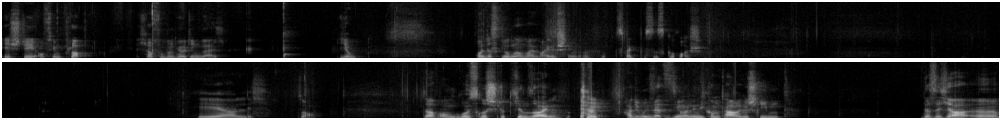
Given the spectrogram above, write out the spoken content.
ich stehe auf dem Plop. Ich hoffe, man hört ihn gleich. Jo. Und das Gluckern beim Einschenken. Zweitbestes Geräusch. Herrlich. So. Darf auch ein größeres Stückchen sein. Hat übrigens letztens jemand in die Kommentare geschrieben, dass ich ja äh,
